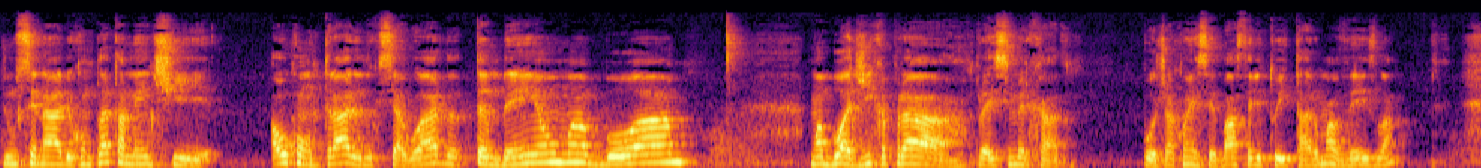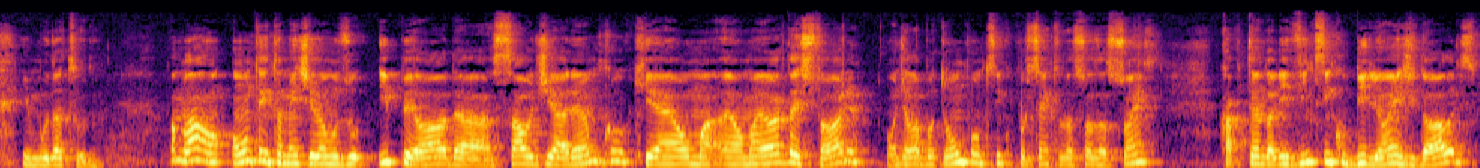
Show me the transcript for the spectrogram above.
de um cenário completamente ao contrário do que se aguarda também é uma boa uma boa dica para esse mercado. Pô, já conhecer, basta ele twittar uma vez lá e muda tudo. Vamos lá, ontem também tivemos o IPO da Saudi Aramco, que é, uma, é o maior da história, onde ela botou 1,5% das suas ações, captando ali 25 bilhões de dólares.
